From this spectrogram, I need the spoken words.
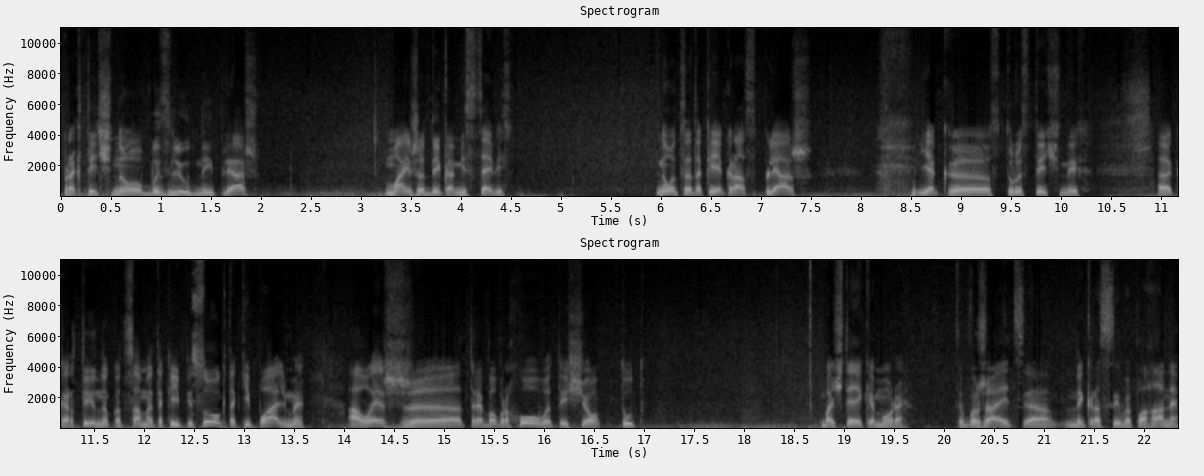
Практично безлюдний пляж, майже дика місцевість. Ну, це такий якраз пляж, як е, з туристичних е, картинок, от саме такий пісок, такі пальми. Але ж е, треба враховувати, що тут, бачите, яке море. Це вважається некрасиве, погане.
